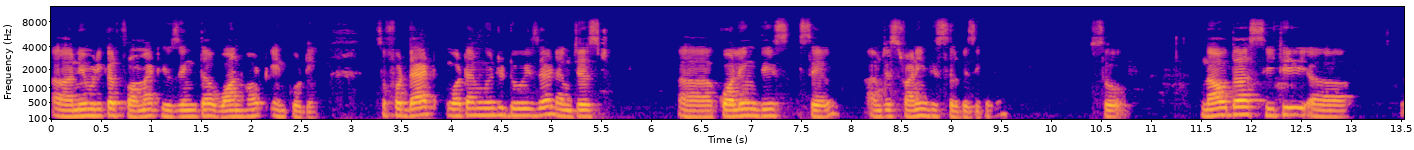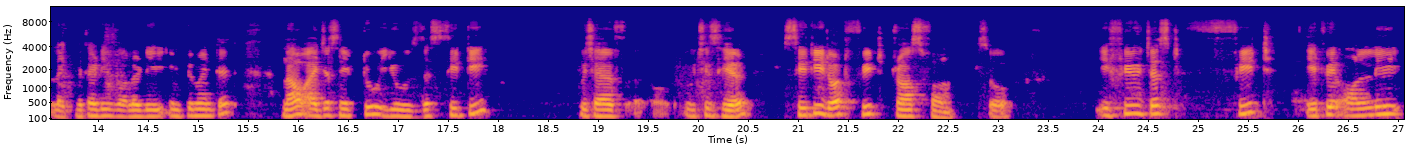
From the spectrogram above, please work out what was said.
uh, numerical format using the one hot encoding. So for that what i'm going to do is that i'm just uh, calling this cell. I'm just running this cell basically. So now the city uh, like method is already implemented. Now i just need to use the ct which i have which is here ct dot fit transform. So if you just fit it will only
